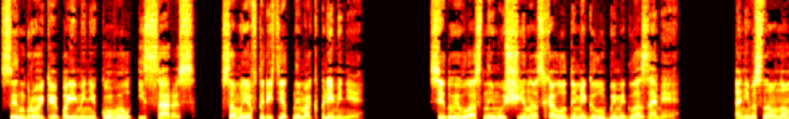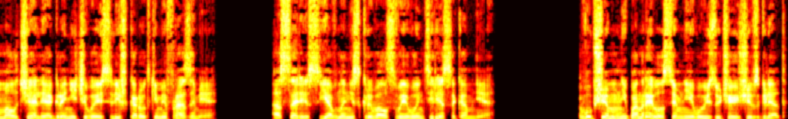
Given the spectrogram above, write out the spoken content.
Сын Бройка по имени Ковал и Сарес, самый авторитетный маг племени. Седой властный мужчина с холодными голубыми глазами. Они в основном молчали, ограничиваясь лишь короткими фразами. А Сарис явно не скрывал своего интереса ко мне. В общем, не понравился мне его изучающий взгляд,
